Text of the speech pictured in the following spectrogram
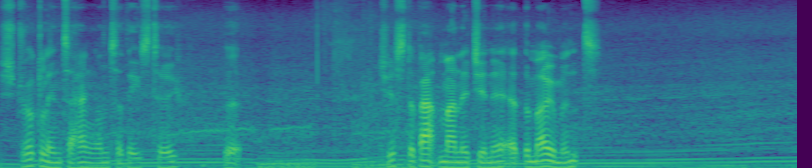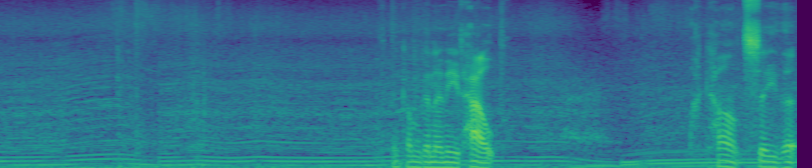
Struggling to hang on to these two but just about managing it at the moment. I'm going to need help. I can't see that.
